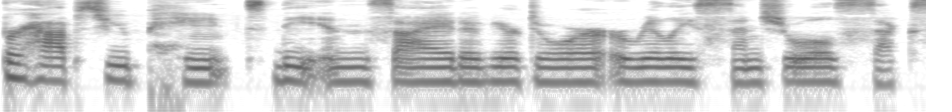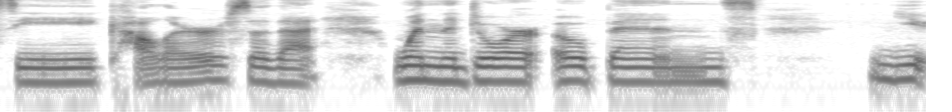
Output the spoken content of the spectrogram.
Perhaps you paint the inside of your door a really sensual, sexy color so that when the door opens, you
